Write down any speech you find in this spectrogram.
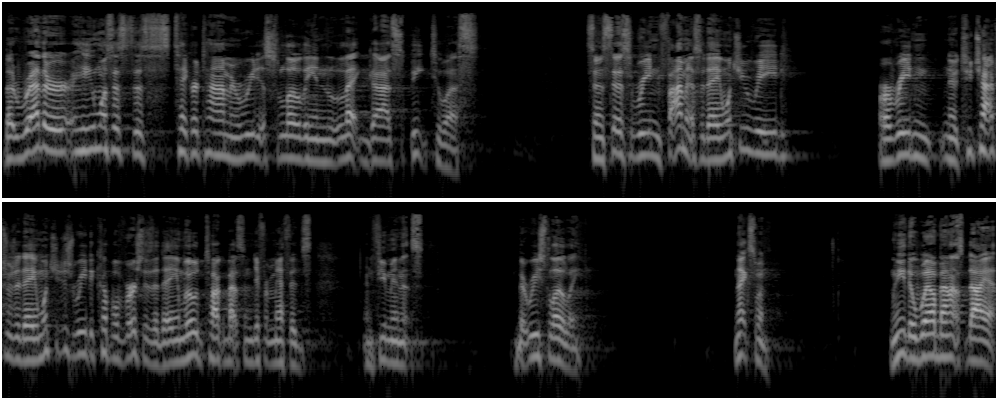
But rather, he wants us to take our time and read it slowly and let God speak to us. So instead of reading five minutes a day, I want you read, or reading you know, two chapters a day, I want you just read a couple verses a day, and we'll talk about some different methods in a few minutes. But read slowly. Next one. We need a well balanced diet.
